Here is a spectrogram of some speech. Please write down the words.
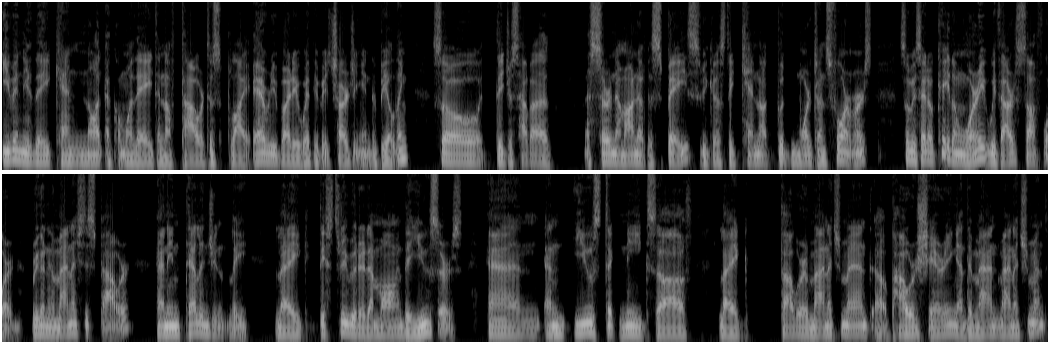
even if they cannot accommodate enough power to supply everybody with EV charging in the building, so they just have a, a certain amount of space because they cannot put more transformers. So we said, okay, don't worry. With our software, we're going to manage this power and intelligently like distribute it among the users and, and use techniques of like power management, uh, power sharing and demand management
